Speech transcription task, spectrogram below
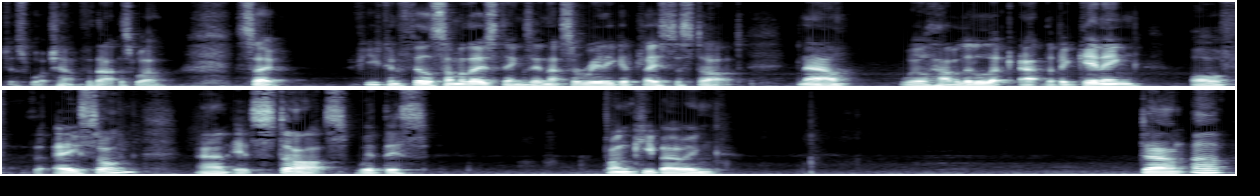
Just watch out for that as well. So if you can fill some of those things in, that's a really good place to start. Now we'll have a little look at the beginning of the A song and it starts with this funky bowing. Down, up,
